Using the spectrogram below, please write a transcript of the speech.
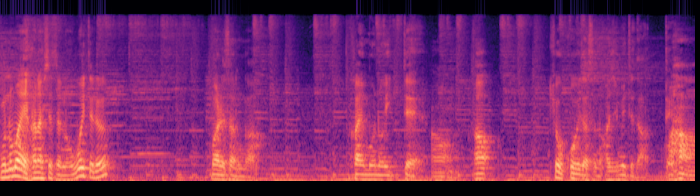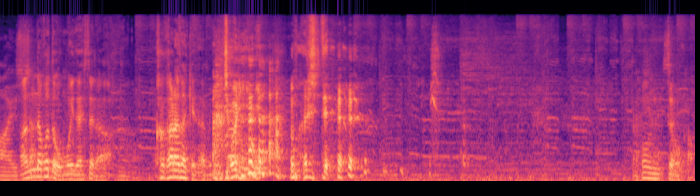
この前話してたの覚えてる？マレさんが買い物行ってうん。あ今日声出すの初めてだって。ああんなこと思い出したら、かからなきゃダメだ。ジョニーに。マジで。本当。そうかも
